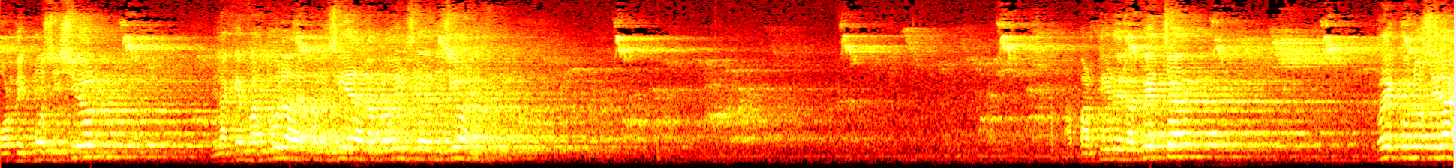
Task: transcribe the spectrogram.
por disposición de la Jefatura de Policía de la provincia de Misiones. A partir de la fecha, reconocerán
